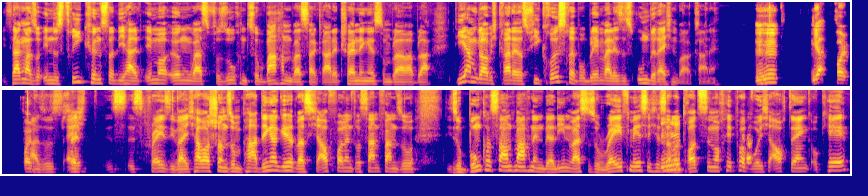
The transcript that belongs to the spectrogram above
ich sag mal so Industriekünstler, die halt immer irgendwas versuchen zu machen, was halt gerade trending ist und bla bla bla. Die haben, glaube ich, gerade das viel größere Problem, weil es ist unberechenbar gerade. Mhm. Ja, voll, voll. Also es ist echt, ist, ist crazy, weil ich habe auch schon so ein paar Dinger gehört, was ich auch voll interessant fand, so, die so Bunker-Sound machen in Berlin, weißt du, so Rave-mäßig, ist aber trotzdem noch Hip-Hop, wo ich auch denke, okay,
